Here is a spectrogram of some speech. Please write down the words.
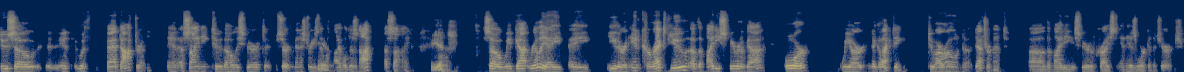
do so uh, in, with bad doctrine and assigning to the Holy Spirit certain ministries that yeah. the Bible does not assign. Yes. So we've got really a, a either an incorrect view of the mighty Spirit of God, or we are neglecting to our own detriment uh, the mighty Spirit of Christ and his work in the church.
